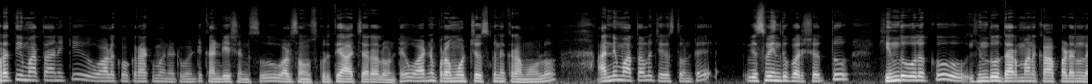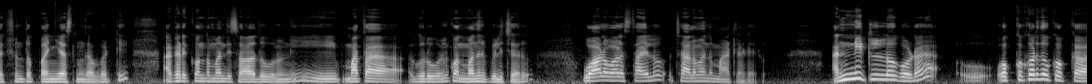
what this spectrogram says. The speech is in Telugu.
ప్రతి మతానికి వాళ్ళకు ఒక రకమైనటువంటి కండిషన్స్ వాళ్ళ సంస్కృతి ఆచారాలు ఉంటాయి. వాటిని ప్రమోట్ చేసుకునే క్రమంలో అన్ని మతాలు చేస్తుంటే విశ్వ హిందూ పరిషత్తు హిందువులకు హిందూ ధర్మాన్ని కాపాడని లక్ష్యంతో పనిచేస్తుంది కాబట్టి అక్కడికి కొంతమంది సాధువుల్ని మత గురువుల్ని కొంతమందిని పిలిచారు. వాళ్ళ వాళ్ళ స్థాయిలో చాలామంది మాట్లాడారు. అన్నిటిలో కూడా ఒక్కొక్కరిది ఒక్కొక్క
